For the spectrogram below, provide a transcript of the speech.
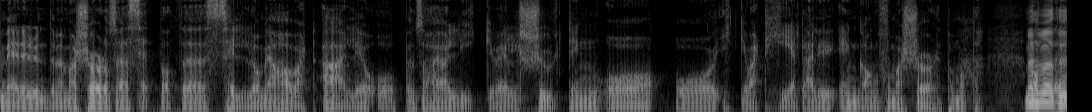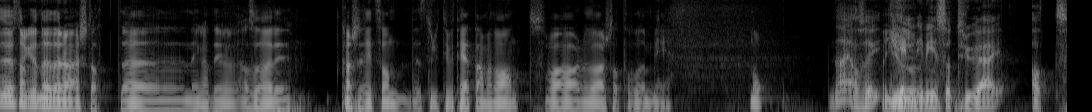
mer runde med meg sjøl, og så har jeg sett at eh, selv om jeg har vært ærlig og åpen, så har jeg likevel skjult ting og, og ikke vært helt ærlig en gang for meg sjøl, på en måte. Men At, du, eh, du snakker om det der å erstatte negativ Altså eller kanskje litt sånn destruktivitet da, med noe annet. Hva har du da erstatta det med nå? Nei, altså heldigvis så tror jeg at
